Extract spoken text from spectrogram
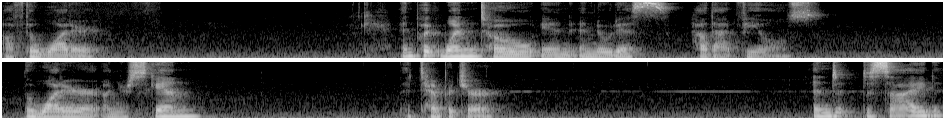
off the water. And put one toe in and notice how that feels the water on your skin, the temperature, and decide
